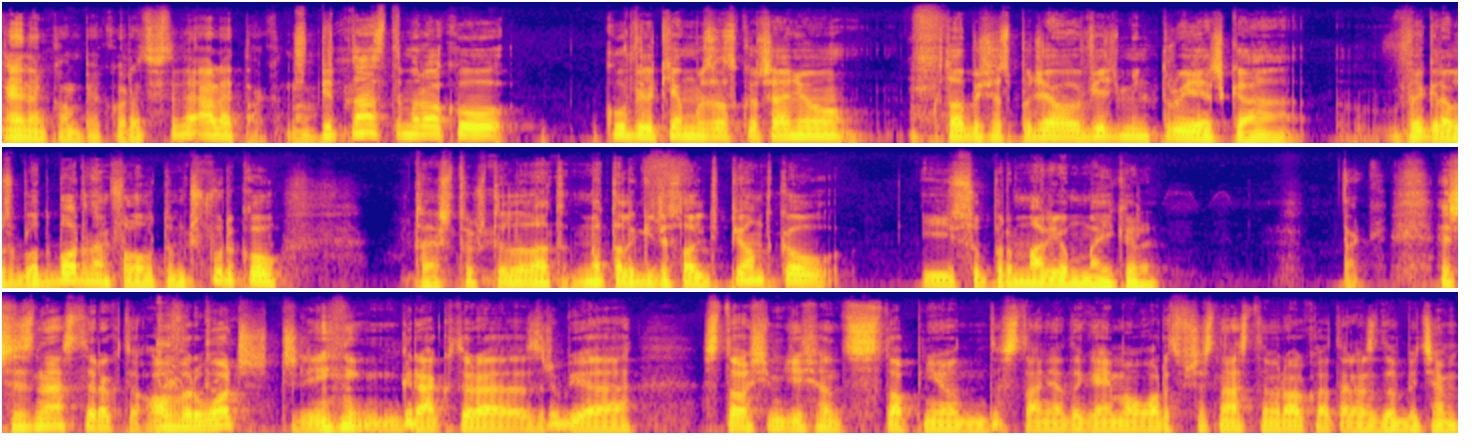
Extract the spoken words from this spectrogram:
Ja na kompie akurat wtedy, ale tak. No. W 15 roku, ku wielkiemu zaskoczeniu, kto by się spodziewał, Wiedźmin Trójeczka wygrał z Bloodborne'em, Falloutem 4, też to już tyle lat, Metal Gear Solid 5 i Super Mario Maker. Tak. 16 rok to Overwatch, czyli gra, która zrobiła 180 stopni od dostania The Game Awards w 16 roku, a teraz dobyciem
